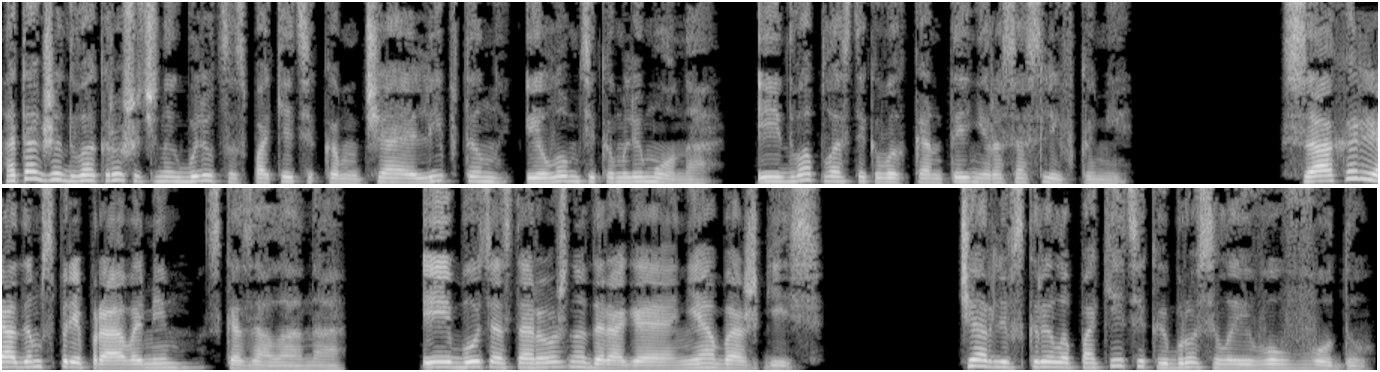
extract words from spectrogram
а также два крошечных блюдца с пакетиком чая Липтон и ломтиком лимона, и два пластиковых контейнера со сливками. «Сахар рядом с приправами», — сказала она. «И будь осторожна, дорогая, не обожгись». Чарли вскрыла пакетик и бросила его в воду.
